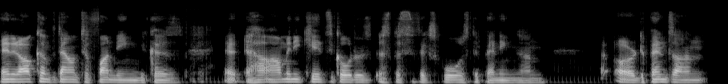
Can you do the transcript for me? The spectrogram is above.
And it all comes down to funding because uh, how, how many kids go to a specific schools depending on, or depends on.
